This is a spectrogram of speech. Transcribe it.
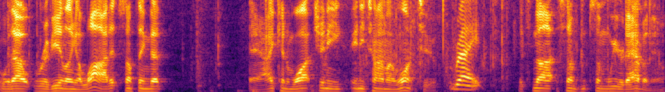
without revealing a lot, it's something that I can watch any anytime I want to. right. It's not some some weird avenue.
